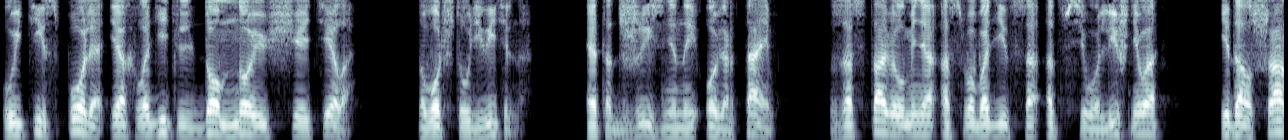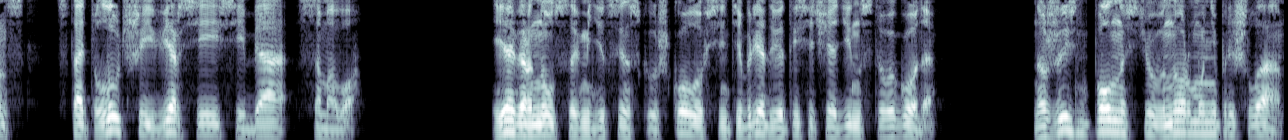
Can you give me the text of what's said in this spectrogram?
уйти с поля и охладить льдом ноющее тело. Но вот что удивительно, этот жизненный овертайм заставил меня освободиться от всего лишнего и дал шанс стать лучшей версией себя самого. Я вернулся в медицинскую школу в сентябре 2011 года. Но жизнь полностью в норму не пришла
